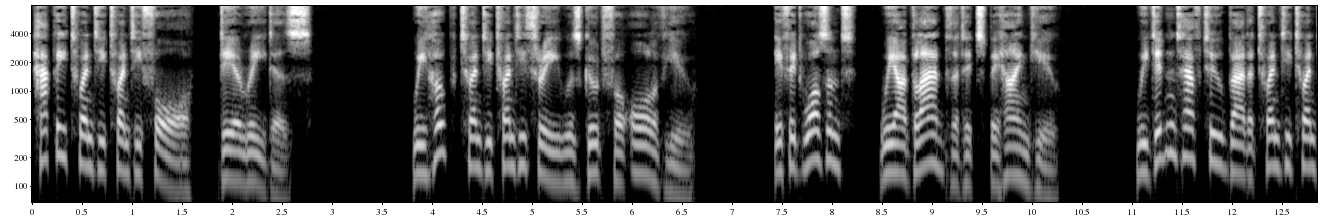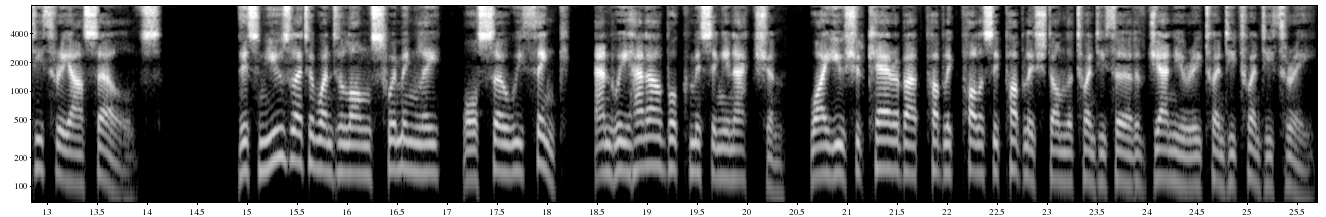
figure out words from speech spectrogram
Happy 2024, dear readers. We hope 2023 was good for all of you. If it wasn't, we are glad that it's behind you. We didn't have too bad a 2023 ourselves. This newsletter went along swimmingly, or so we think, and we had our book missing in action, Why You Should Care About Public Policy published on the 23rd of January 2023.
